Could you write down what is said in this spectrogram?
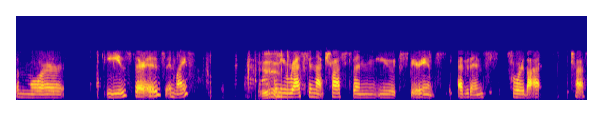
the more ease there is in life. When you rest in that trust, then you experience evidence for that trust.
